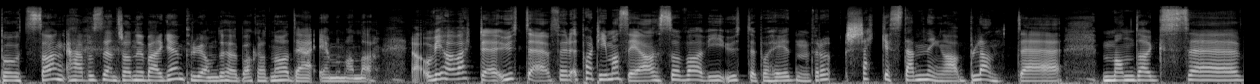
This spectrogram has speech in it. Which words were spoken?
Boat Song her på Studentradioen i Bergen. Programmet du hører på akkurat nå, det er Emo-mandag. Ja, og vi har vært eh, ute For et par timer siden så var vi ute på høyden for å sjekke stemninga blant eh, mandagstrøtte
